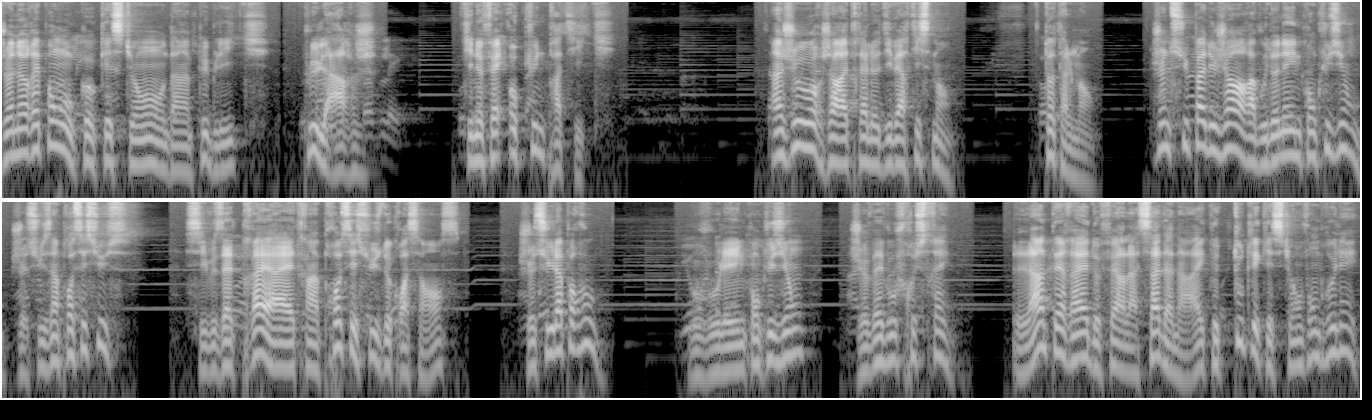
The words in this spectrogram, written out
Je ne réponds qu'aux questions d'un public plus large qui ne fait aucune pratique. Un jour, j'arrêterai le divertissement, totalement. Je ne suis pas du genre à vous donner une conclusion, je suis un processus. Si vous êtes prêt à être un processus de croissance, je suis là pour vous. Vous voulez une conclusion? Je vais vous frustrer. L'intérêt de faire la sadhana est que toutes les questions vont brûler,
